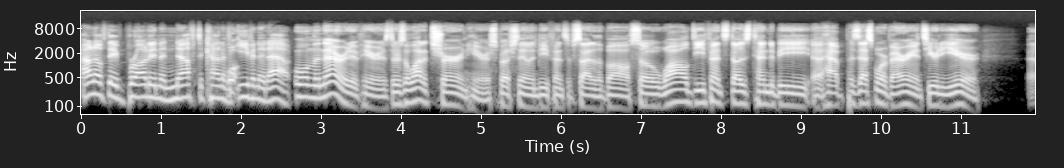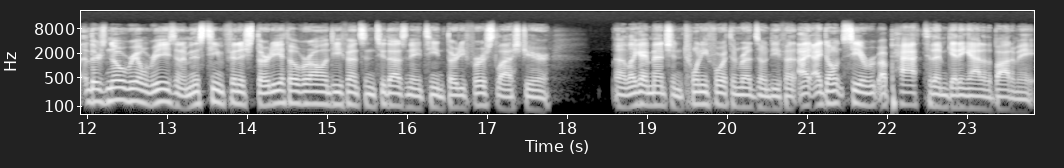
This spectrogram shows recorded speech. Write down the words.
I don't know if they've brought in enough to kind of Well- even it out. Well, and the narrative here is there's a lot of churn here, especially on the defensive side of the ball. So while defense does tend to be uh, have possess more variance year to year, there's no real reason. I mean, this team finished 30th overall in defense in 2018, 31st last year. Uh, like I mentioned, 24th in red zone defense. I, I don't see a, a path to them getting out of the bottom eight.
